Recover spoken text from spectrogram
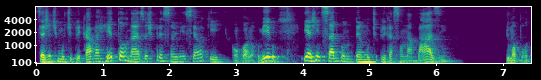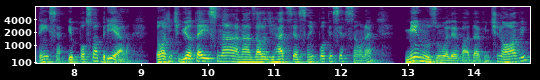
se a gente multiplicar, vai retornar essa expressão inicial aqui. Concordam comigo? E a gente sabe quando tem uma multiplicação na base de uma potência, eu posso abrir ela. Então, a gente viu até isso na, nas aulas de radiciação e potenciação, né? Menos 1 elevado a 29,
